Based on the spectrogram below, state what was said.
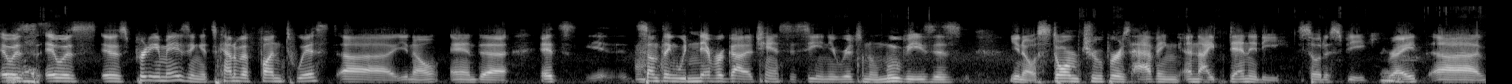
it was yes. it was it was pretty amazing. It's kind of a fun twist, uh, you know, and uh, it's, it's something we never got a chance to see in the original movies. Is you know stormtroopers having an identity, so to speak, right? Uh,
